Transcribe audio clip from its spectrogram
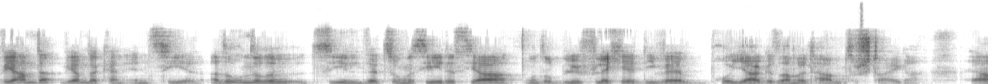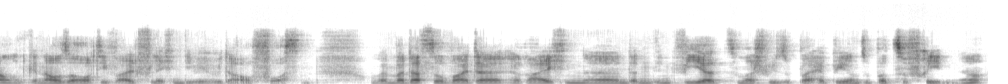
Wir haben, da, wir haben da kein Endziel. Also unsere Zielsetzung ist jedes Jahr, unsere Blühfläche, die wir pro Jahr gesammelt haben, zu steigern. Ja, und genauso auch die Waldflächen, die wir wieder aufforsten. Und wenn wir das so weiter erreichen, äh, dann sind wir zum Beispiel super happy und super zufrieden. Ja?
